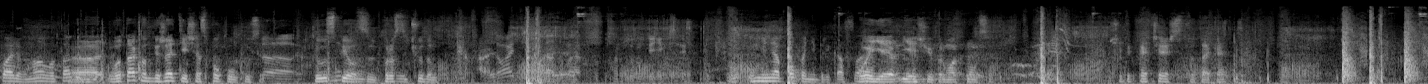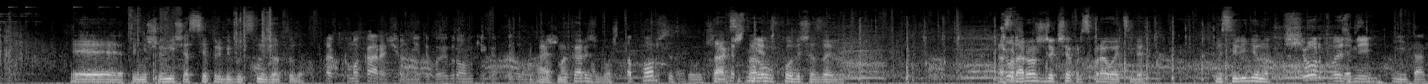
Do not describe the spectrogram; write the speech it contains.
палев, но вот так а, вот. вот так вот бежать тебе сейчас попу укусит. Да. Ты успел, с- просто чудом. Давайте. У меня попа не прикасается. Ой, я, я еще и промахнулся. Что ты качаешься-то так, а? Э, ты не шуми, сейчас все прибегут снизу оттуда. Так, Макарыч, он не такой громкий, как ты А, думаешь. это Макарыч был? Топор все-таки лучше. Так, с Конечно, второго нет. входа сейчас зайду. Осторожно, Джек Шепард справа от тебя. На середину. Черт возьми. Не так.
